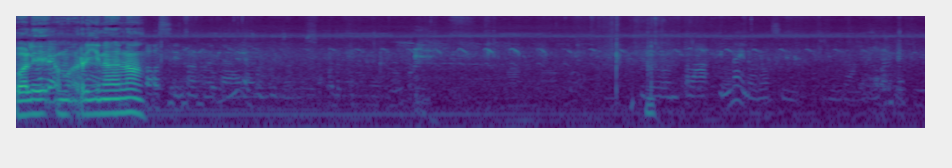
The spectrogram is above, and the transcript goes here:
balik sama Rina nah. aquí.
